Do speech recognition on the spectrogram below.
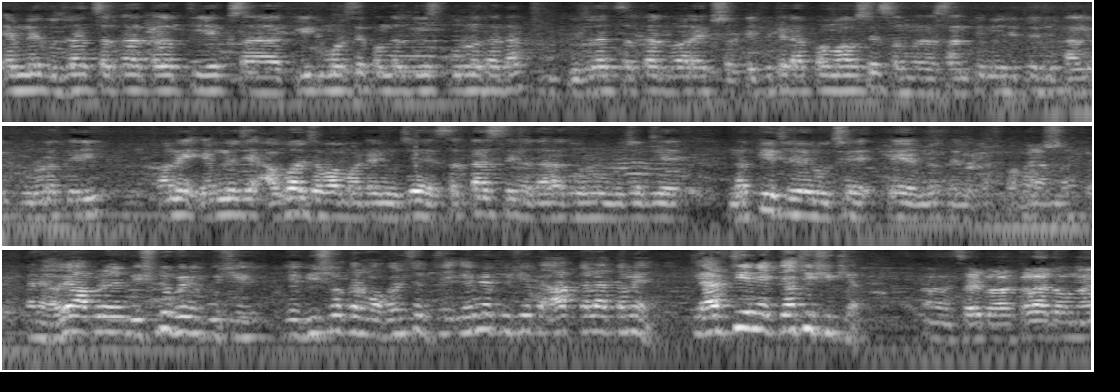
એમને ગુજરાત સરકાર તરફથી એક કીટ મળશે પંદર દિવસ પૂર્ણ થતા. ગુજરાત સરકાર દ્વારા એક સર્ટિફિકેટ આપવામાં આવશે શાંતિમય રીતે જે તાલીમ પૂર્ણ કરી અને એમને જે આવવા જવા માટેનું જે સરકારશ્રીના ધારાધોરણ મુજબ જે નક્કી થયેલું છે એ એમને પેમેન્ટ આપવામાં આવશે અને હવે આપણે વિષ્ણુભાઈને પૂછીએ જે વિશ્વકર્મા વંશક છે એમને પૂછીએ કે આ કલા તમે ક્યારથી અને ક્યાંથી શીખ્યા? સાહેબ આ કલા તો અમે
